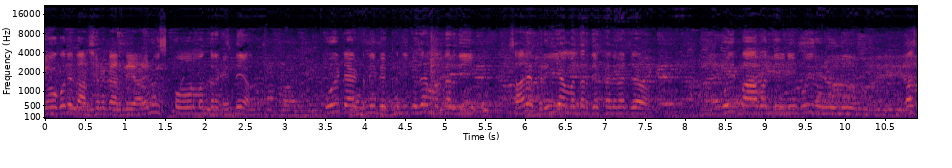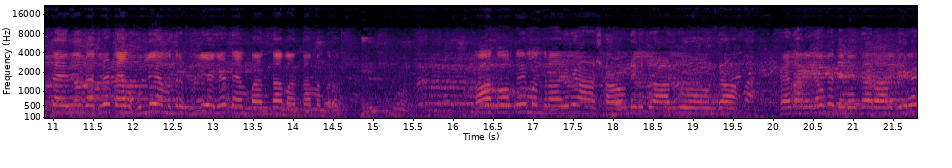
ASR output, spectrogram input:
ਲੋਕ ਉਹਦੇ ਦਰਸ਼ਨ ਕਰਦੇ ਆ, ਇਹਨੂੰ ਇਸਕੋਨ ਮੰਦਿਰ ਕਹਿੰਦੇ ਆ। ਕੋਈ ਟਿਕਟ ਨਹੀਂ ਦੇਖਣ ਦੀ, ਕਿਸੇ ਮੰਦਿਰ ਦੀ। ਸਾਰੇ ਫ੍ਰੀ ਆ ਮੰਦਿਰ ਦੇਖਣ ਦੇ ਵਿੱਚ। ਕੋਈ ਪਾਬੰਦੀ ਨਹੀਂ, ਕੋਈ ਰੂਲ ਨਹੀਂ। ਬਸ ਟਾਈਮਿੰਗ ਆ ਜਿਹੜੇ ਟਾਈਮ ਖੁੱਲੇ ਆ, ਮੰਦਿਰ ਖੁੱਲੇ ਆ, ਜਿਹੜਾ ਟਾਈਮ ਬੰਦ ਆ ਬੰਦ ਆ ਮੰਦਿਰ। ਖਾਸ ਤੌਰ ਤੇ ਮੰਦਰਾਂ ਜਿਹੜੇ ਆ, ਸ਼ਾਮ ਦੇ ਵਿੱਚ ਰਾਤ ਨੂੰ ਆਉਣ ਦਾ ਫਾਇਦਾ ਹੈ ਕਿਉਂਕਿ ਦਿਨੇ ਦਾ ਰੌਣਕ ਜਿਹੜਾ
